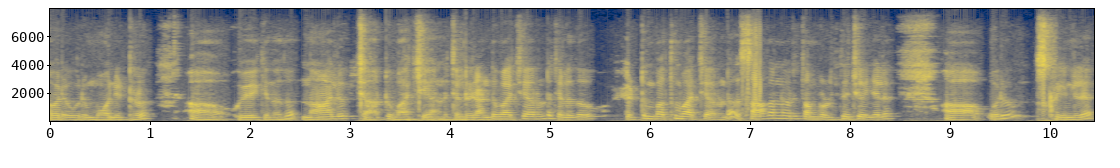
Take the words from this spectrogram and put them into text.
അവർ ഒരു മോണിറ്റർ ഉപയോഗിക്കുന്നത് നാല് ചാർട്ട് വാച്ച് ചെയ്യാറുണ്ട്. ചിലർ രണ്ട് വാച്ച് ചെയ്യാറുണ്ട് ചിലത് എട്ടും പത്തും വാച്ച് ചെയ്യാറുണ്ട്. സാധാരണ ഒരു തമ്പ് എന്ന് വെച്ച് കഴിഞ്ഞാൽ ഒരു സ്ക്രീനിൽ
